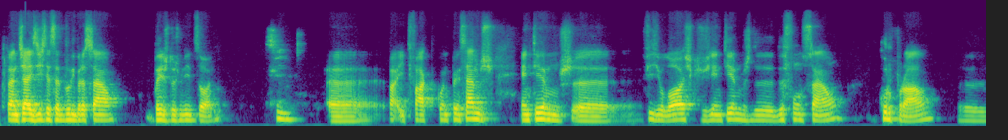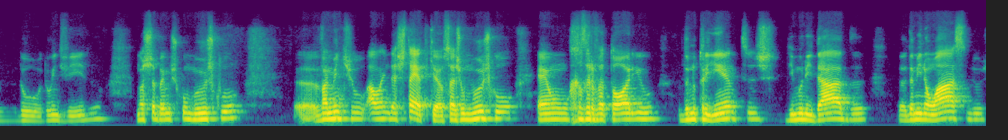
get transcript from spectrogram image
Portanto, já existe essa deliberação desde 2018. Sim. Uh, e de facto, quando pensamos em termos uh, fisiológicos e em termos de, de função corporal uh, do, do, indivíduo, nós sabemos que o músculo vai muito além da estética, ou seja, o músculo é um reservatório de nutrientes, de imunidade, de aminoácidos,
